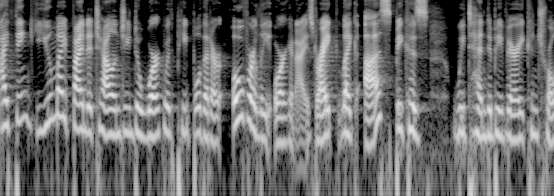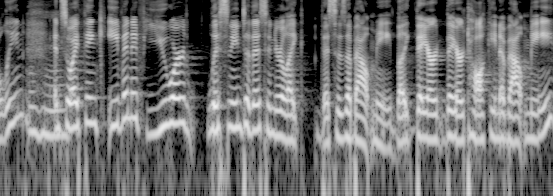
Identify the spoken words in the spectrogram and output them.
I think you might find it challenging to work with people that are overly organized, right? Like us, because we tend to be very controlling. Mm-hmm. And so I think even if you are listening to this and you're like, this is about me, like they are they are talking about me,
